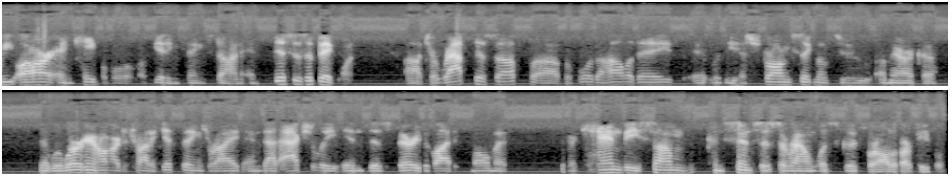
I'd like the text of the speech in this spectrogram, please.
we are and capable of getting things done. And this is a big one. Uh, to wrap this up uh, before the holidays, it would be a strong signal to America that we're working hard to try to get things right and that actually in this very divided moment, there can be some consensus around what's good for all of our people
